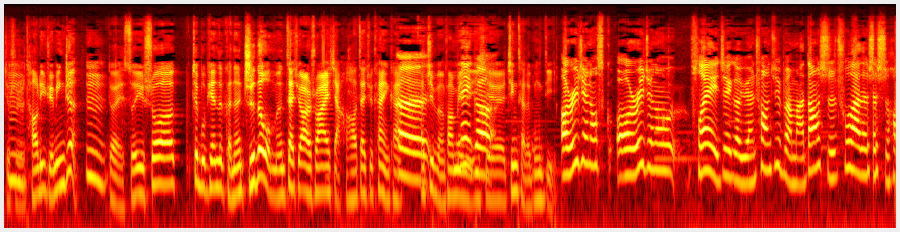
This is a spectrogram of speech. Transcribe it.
就是《逃离绝命镇》。嗯。对，所以说。这部片子可能值得我们再去二刷一下，好好再去看一看它剧本方面的一些精彩的功底。Original Original Play 这个原创剧本嘛，当时出来的时候，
